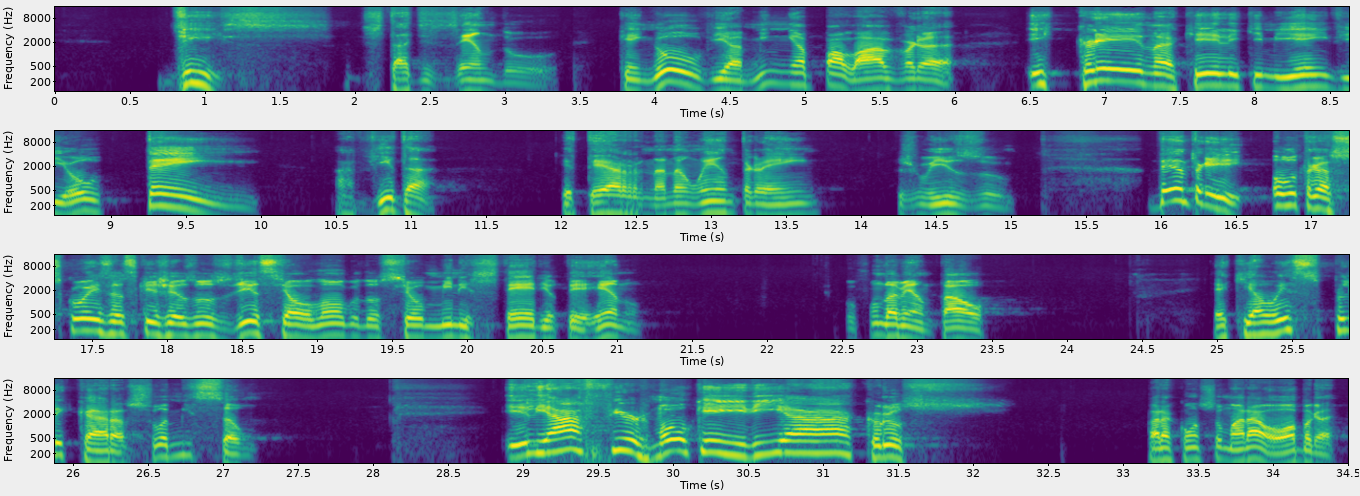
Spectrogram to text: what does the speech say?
diz. Está dizendo: quem ouve a minha palavra e crê naquele que me enviou tem a vida eterna, não entra em juízo. Dentre outras coisas que Jesus disse ao longo do seu ministério terreno, o fundamental é que ao explicar a sua missão, ele afirmou que iria à cruz para consumar a obra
